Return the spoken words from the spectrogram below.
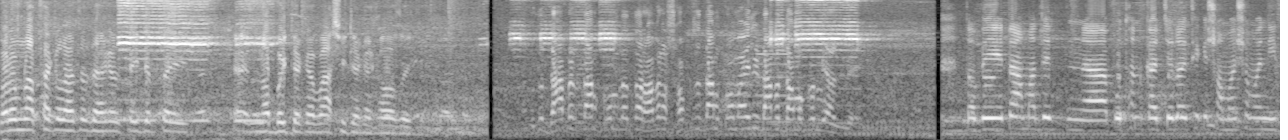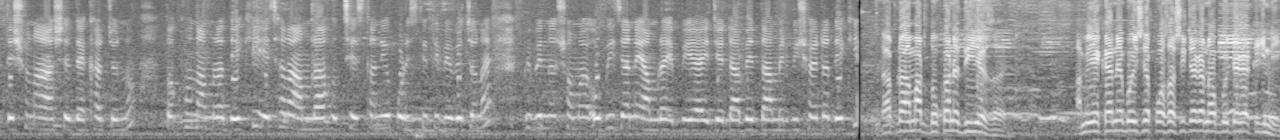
গরম না থাকলে হয়তো দেখা যাচ্ছে এইটা প্রায় নব্বই টাকা বা আশি টাকা খাওয়া যায় কিন্তু ডাবের দাম কমলে তো আর হবে না সবচেয়ে দাম কমাইলে ডাবের দামও কমে আসবে। তবে এটা আমাদের প্রধান কার্যালয় থেকে সময় সময় নির্দেশনা আসে দেখার জন্য। তখন আমরা দেখি এছাড়া আমরা হচ্ছে স্থানীয় পরিস্থিতি বিবেচনায় বিভিন্ন সময় অভিযানে আমরা এই- এই যে ডাবের দামের বিষয়টা দেখি। ডাবটা আমার দোকানে দিয়ে যায়। আমি এখানে বসে পঁচাশি টাকা নব্বই টাকা কিনি।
